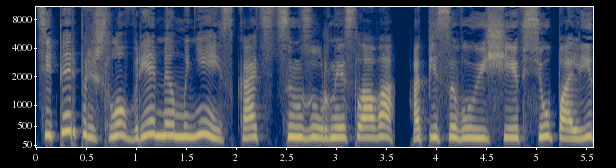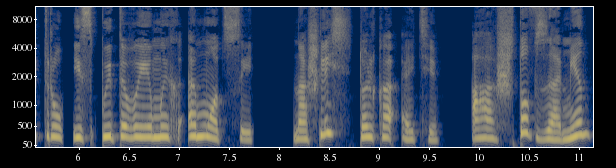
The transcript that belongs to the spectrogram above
Теперь пришло время мне искать цензурные слова, описывающие всю палитру испытываемых эмоций. Нашлись только эти. А что взамен?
